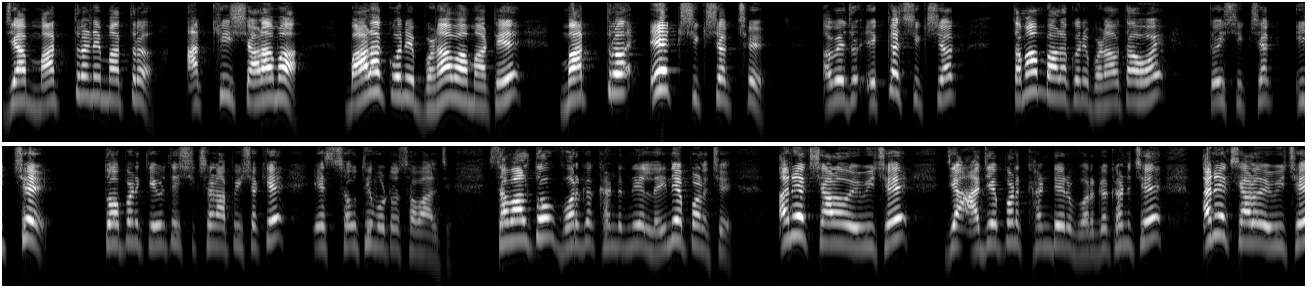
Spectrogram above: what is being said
જ્યાં માત્ર ને માત્ર આખી શાળામાં બાળકોને ભણાવવા માટે માત્ર એક શિક્ષક છે. હવે જો એક જ શિક્ષક તમામ બાળકોને ભણાવતા હોય તો એ શિક્ષક ઈચ્છે તો પણ કેવી રીતે શિક્ષણ આપી શકે એ સૌથી મોટો સવાલ છે. સવાલ તો વર્ગખંડને લઈને પણ છે. અનેક શાળાઓ એવી છે જ્યાં આજે પણ ખંડેર વર્ગખંડ છે. અનેક શાળાઓ એવી છે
